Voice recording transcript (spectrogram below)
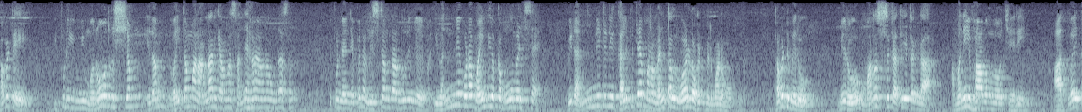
కాబట్టి ఇప్పుడు మీ మనోదృశ్యం ఇదం ద్వైతం అని అనడానికి ఏమైనా సందేహం ఏమైనా ఉందా అసలు? ఇప్పుడు నేను చెప్పిన లిస్ట్ అంతా దూరించి చెప్పాను ఇవన్నీ కూడా మైండ్ యొక్క మూమెంట్సే వీటన్నిటినీ కలిపితే మన మెంటల్ వరల్డ్ ఒకటి నిర్మాణం అవుతుంది. కాబట్టి మీరు మీరు మనస్సుకు అతీతంగా అమనీభావంలో చేరి ఆ ద్వైత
